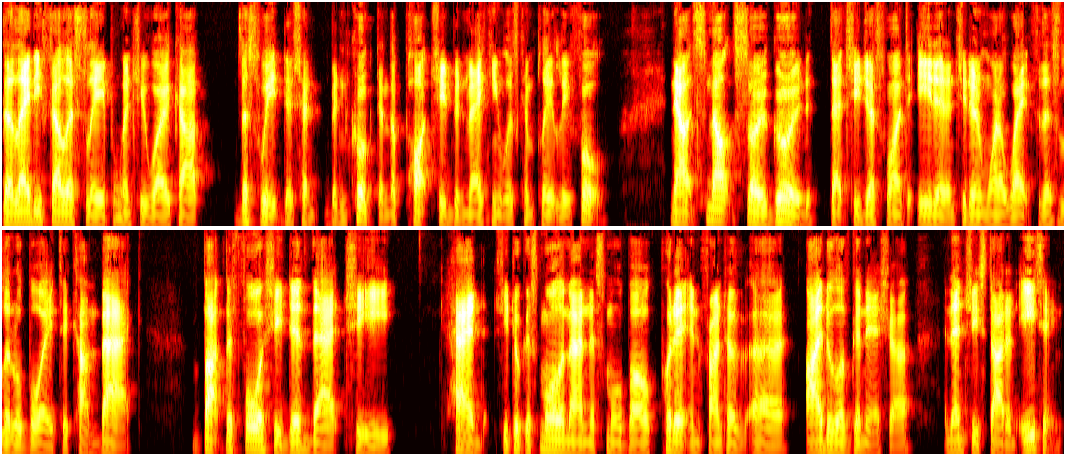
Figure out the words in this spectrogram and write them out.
The lady fell asleep, and when she woke up, the sweet dish had been cooked, and the pot she'd been making was completely full. Now it smelt so good that she just wanted to eat it, and she didn't want to wait for this little boy to come back. But before she did that, she had she took a small amount in a small bowl, put it in front of a idol of Ganesha, and then she started eating.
